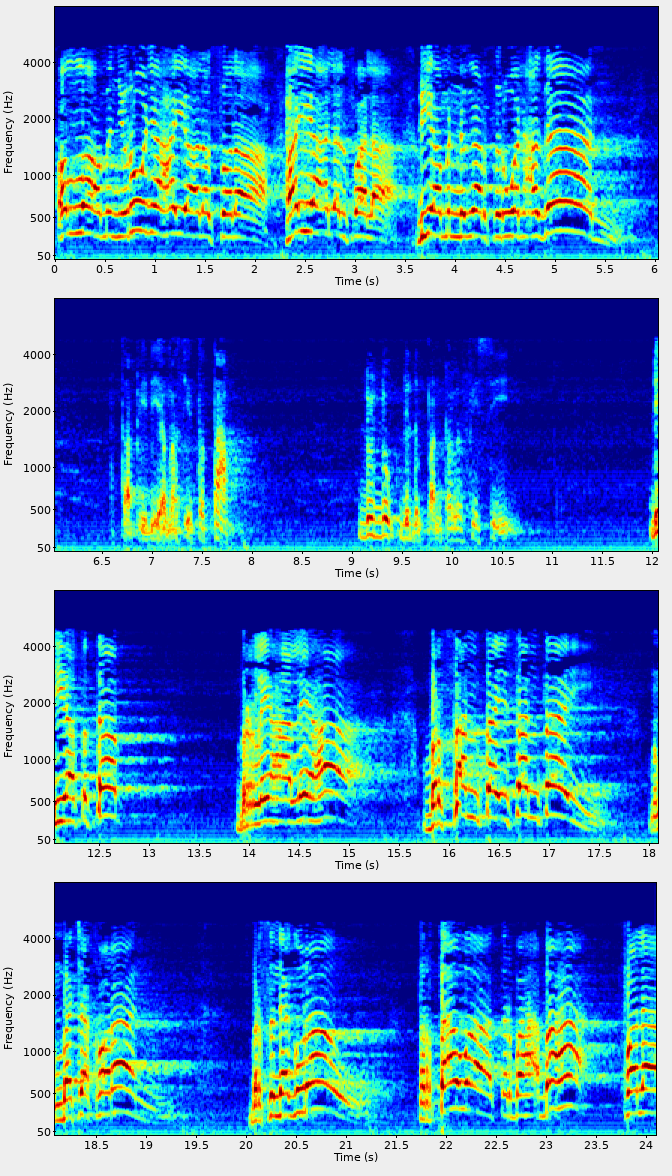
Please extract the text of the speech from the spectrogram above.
Allah menyerunya hayya 'alas shalah, hayya 'alal falah. Dia mendengar seruan azan, tapi dia masih tetap duduk di depan televisi. Dia tetap berleha-leha, bersantai-santai, membaca koran, bersenda gurau, tertawa, terbahak-bahak, fala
